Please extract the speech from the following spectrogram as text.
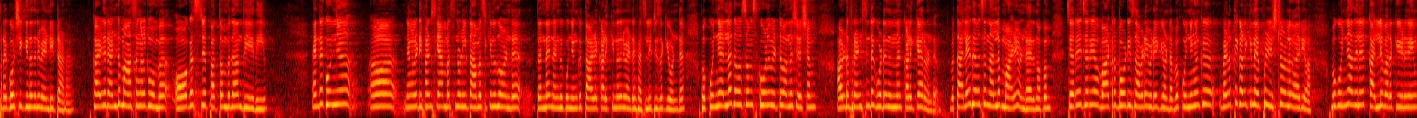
പ്രഘോഷിക്കുന്നതിന് വേണ്ടിയിട്ടാണ്. കഴിഞ്ഞ രണ്ട് മാസങ്ങൾക്ക് മുമ്പ് ഓഗസ്റ്റ് പത്തൊമ്പതാം തീയതി എന്റെ കുഞ്ഞ് ഞങ്ങൾ ഡിഫൻസ് ക്യാമ്പസിനുള്ളിൽ താമസിക്കുന്നതുകൊണ്ട് തന്നെ ഞങ്ങൾക്ക് കുഞ്ഞുങ്ങൾക്ക് താഴെ കളിക്കുന്നതിന് വേണ്ട ഫെസിലിറ്റീസൊക്കെ ഉണ്ട്. അപ്പോൾ കുഞ്ഞ് എല്ലാ ദിവസവും സ്കൂൾ വിട്ട് വന്ന ശേഷം അവരുടെ ഫ്രണ്ട്സിന്റെ കൂടെ നിന്ന് കളിക്കാറുണ്ട്. അപ്പോൾ തലേ ദിവസം നല്ല മഴയുണ്ടായിരുന്നു. അപ്പം ചെറിയ ചെറിയ വാട്ടർ ബോഡീസ് അവിടെ ഇവിടെയൊക്കെ ഉണ്ട്. അപ്പോൾ കുഞ്ഞുങ്ങൾക്ക് വെള്ളത്തിൽ കളിക്കുന്ന എപ്പോഴും ഇഷ്ടമുള്ള കാര്യമാണ് അപ്പോൾ കുഞ്ഞ് അതിൽ കല്ല് പറക്കി ഇടുകയും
